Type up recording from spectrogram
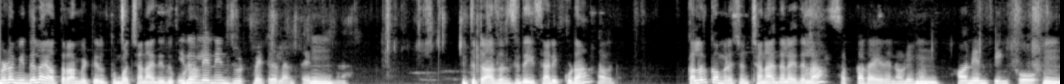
ಮೇಡಮ್ ಇದೆಲ್ಲ ಯಾವ ತರ ಮೆಟೀರಿಯಲ್ ತುಂಬಾ ಚೆನ್ನಾಗಿದೆ ಇದು ಕೂಡ. ಇದು ಲೆನಿನ್ ಜೂಟ್ ಮೆಟೀರಿಯಲ್ ಅಂತ ಹೇಳ್ತೀನಿ ಇದು ವಿತ್ ಟಾಸಲ್ಸ್ ಇದೆ ಈ ಸಾರಿ ಕೂಡ. ಹೌದು. ಕಲರ್ ಕಾಂಬಿನೇಷನ್ ಚೆನ್ನಾಗಿದೆಲ್ಲ ಇದೆಲ್ಲ? ಸಕ್ಕತ್ತಾಗಿದೆ ನೋಡಿ ಆನಿಯನ್ ಪಿಂಕ್ ಹ್ಮ್.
